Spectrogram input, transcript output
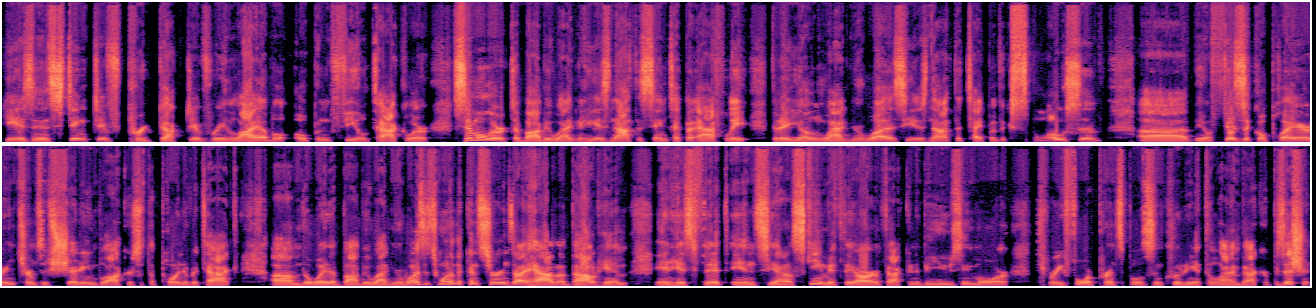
He is an instinctive, productive, reliable open field tackler, similar to Bobby Wagner. He is not the same type of athlete that a young Wagner was. He is not the type of explosive, uh, you know, physical player in terms of shedding blockers at the point of attack, um, the way that Bobby Wagner was. It's one of the concerns I have about him in his fit in Seattle scheme. If they are, in fact, going to be using more three four principles, including at the linebacker position.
